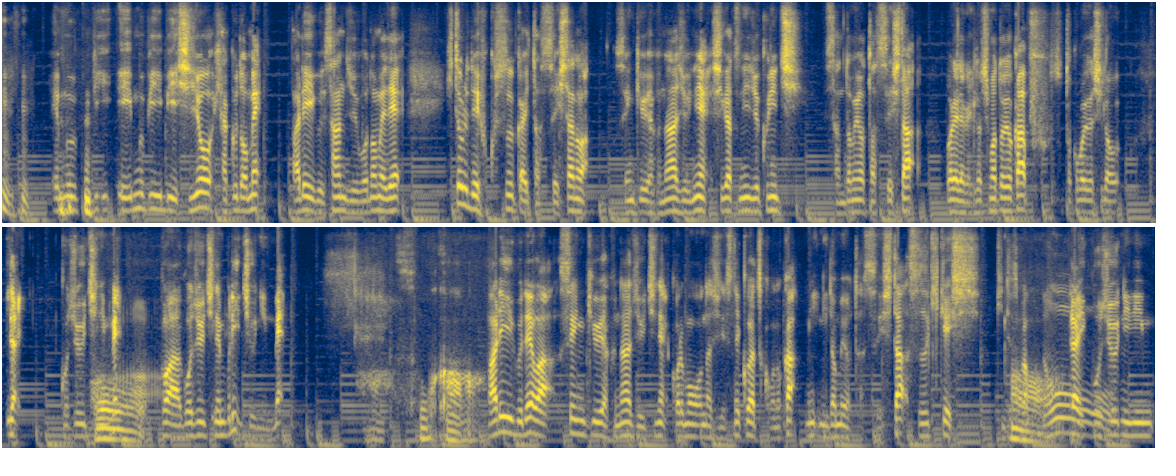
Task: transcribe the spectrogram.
MP MPB 史上100度目、パ・リーグ35度目で、1人で複数回達成したのは、1972年4月29日、3度目を達成した我らが広島東洋カープ、外小林郎以来、51人目、おは51年ぶり10人目。そうか。パ・リーグでは1971年、これも同じですね、9月9日に2度目を達成した鈴木啓士、近鉄バファローズおー以来52人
